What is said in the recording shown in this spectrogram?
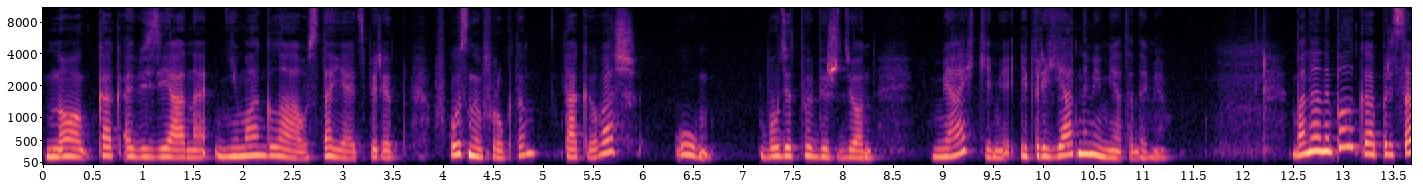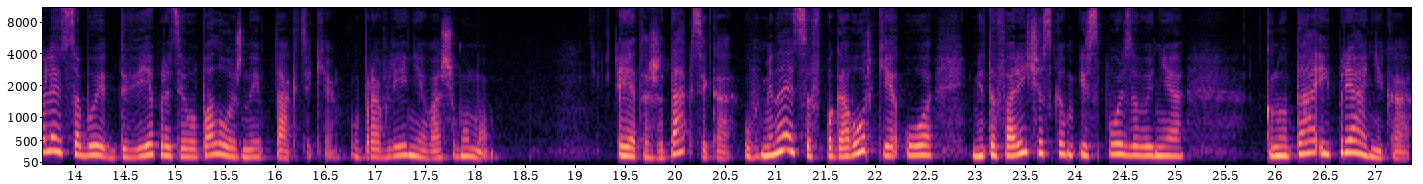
Но как обезьяна не могла устоять перед вкусным фруктом, так и ваш ум будет побежден мягкими и приятными методами. Банан и палка представляют собой две противоположные тактики управления вашим умом. Эта же тактика упоминается в поговорке о метафорическом использовании кнута и пряника,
